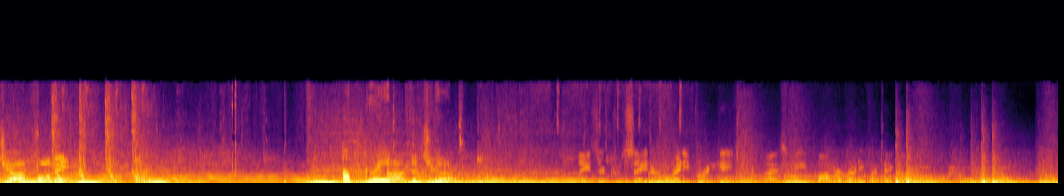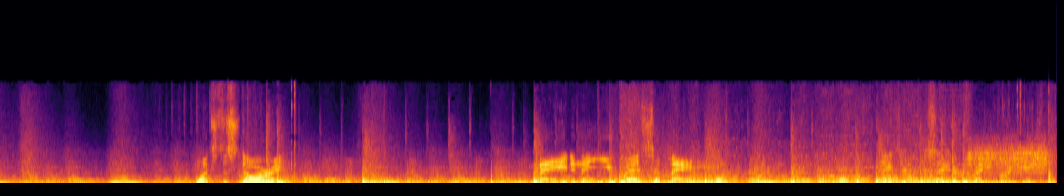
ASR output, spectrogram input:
Job for me? Upgrade On the complete. job. Laser Crusader ready for engagement. High-speed bomber ready for takeoff. What's the story? Made in the U.S. of A. Laser Crusader ready for engagement.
